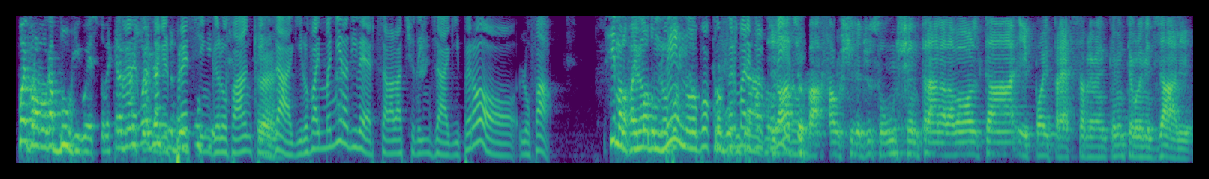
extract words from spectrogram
Poi provoca buchi questo, perché Ma l'abbiamo visto guarda che la il pressing lo fa anche Eh. Inzaghi, lo fa in maniera diversa la Lazio di Inzaghi, però lo fa. Sì, ma lo fa in modo lo può- meno lo può confermare. Sì, la Lazio fa, fa uscire giusto un centrale alla volta e poi pressa prevalentemente con le mezzali,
